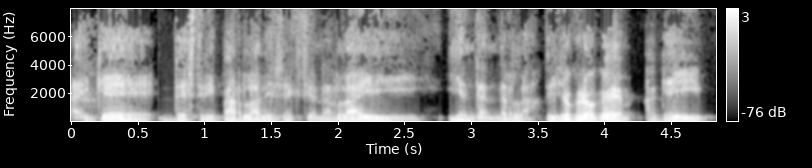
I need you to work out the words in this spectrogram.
hay que destriparla, diseccionarla y, entenderla. Yo creo que aquí hay,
